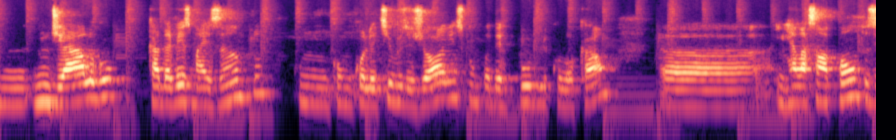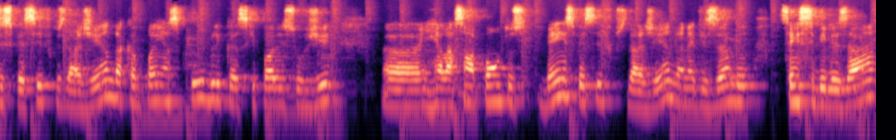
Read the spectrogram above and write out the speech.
um, um diálogo cada vez mais amplo com, com coletivos de jovens, com o poder público local, uh, em relação a pontos específicos da agenda, campanhas públicas que podem surgir uh, em relação a pontos bem específicos da agenda, né, visando sensibilizar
